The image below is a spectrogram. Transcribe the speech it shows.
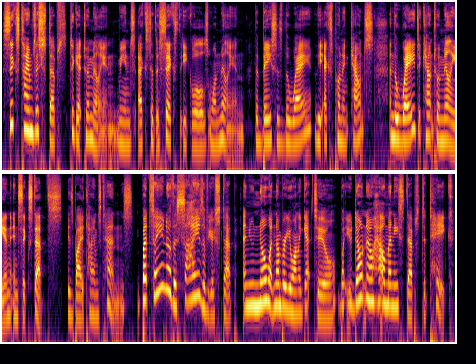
Six times ish steps to get to a million means x to the sixth equals one million. The base is the way, the exponent counts, and the way to count to a million in six steps is by times tens. But say you know the size of your step and you know what number you want to get to, but you don't know how many steps to take.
